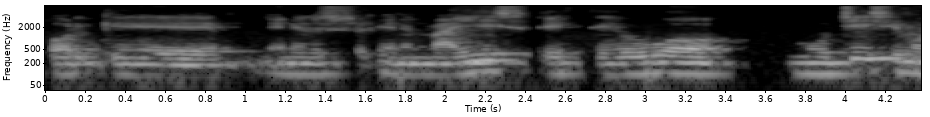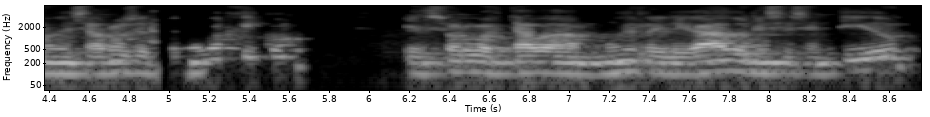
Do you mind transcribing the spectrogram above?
porque en el, maíz este, hubo muchísimo desarrollo tecnológico, el sorgo estaba muy relegado en ese sentido,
